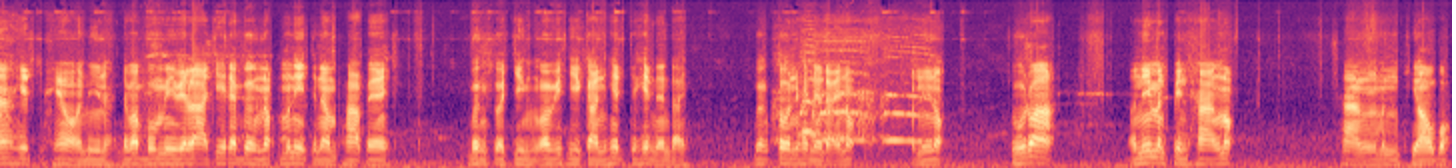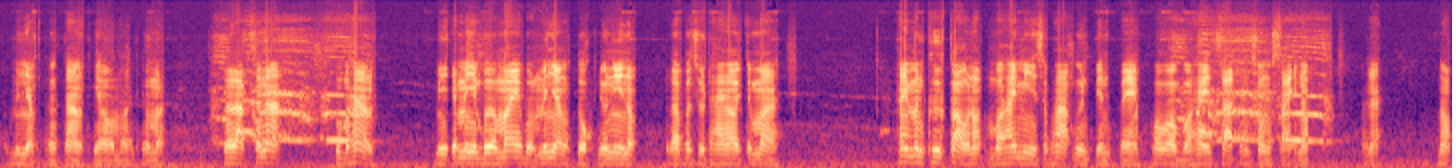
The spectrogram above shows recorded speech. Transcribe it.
นะเฮ็ดแฮวอันนี้นะแต่ว่าบ่มีเวลาที่ได้เบิ่งเนาะมื้อนี้จะนำพาไปเบิ่งตัวจริงว่าวิธีการเฮ็ดจะเฮ็ดแนวใดเบื้องต้นเฮ็ดแนวใดเนาะอันนี้เนาะสมมติว่า อันนี้มันเป็นทางเนาะทางมันเที่ยวบ่มันหยังต่างๆเที่ยวมาเที่ยวมาลักษณะรูปห้างมีจะมีเบอร์ไม้บ่มันหยังตกอยู่นี่เนาะแล้วบัดสุดท้ายเราจะมาให้มันคือเก่าเนาะบ่ให้มีสภาพอื่นเปลี่ยนแปลง เพราะว่าบ่ให้สัตว์มันสงสัยเนาะนะ เนาะ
